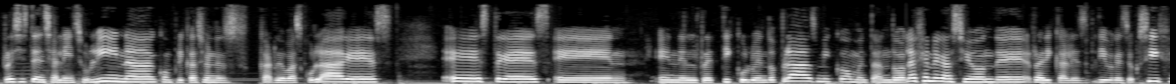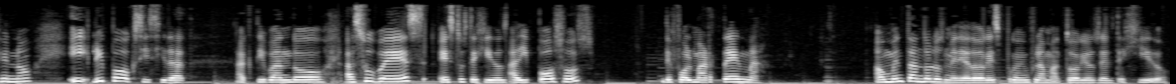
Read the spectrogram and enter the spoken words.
resistencia a la insulina, complicaciones cardiovasculares, estrés en, en el retículo endoplásmico, aumentando la generación de radicales libres de oxígeno y lipoxicidad activando a su vez estos tejidos adiposos de forma alterna, aumentando los mediadores proinflamatorios del tejido.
